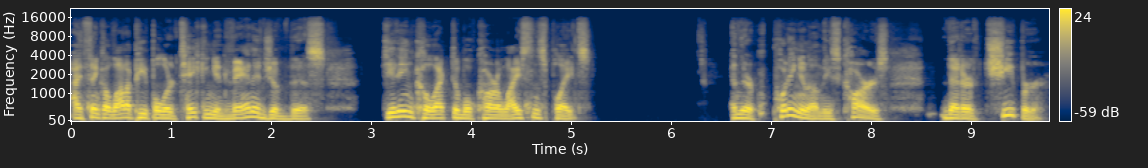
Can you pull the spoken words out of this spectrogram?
I think a lot of people are taking advantage of this, getting collectible car license plates, and they're putting it on these cars that are cheaper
